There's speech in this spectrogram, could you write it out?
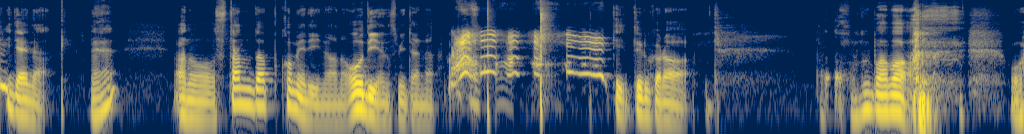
ーみたいな。ね。あのスタンドアップコメディのあのオーディエンスみたいな「って言ってるからこのババア。おい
